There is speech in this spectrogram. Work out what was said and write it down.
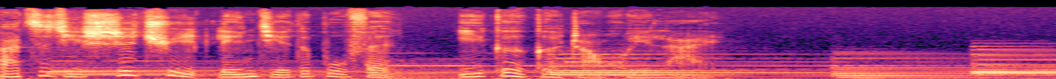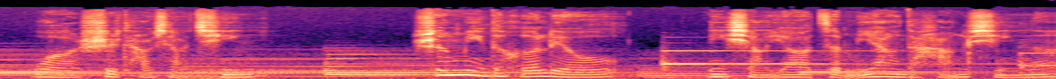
把自己失去连结的部分一个个找回来。我是陶小青，生命的河流，你想要怎么样的航行呢？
